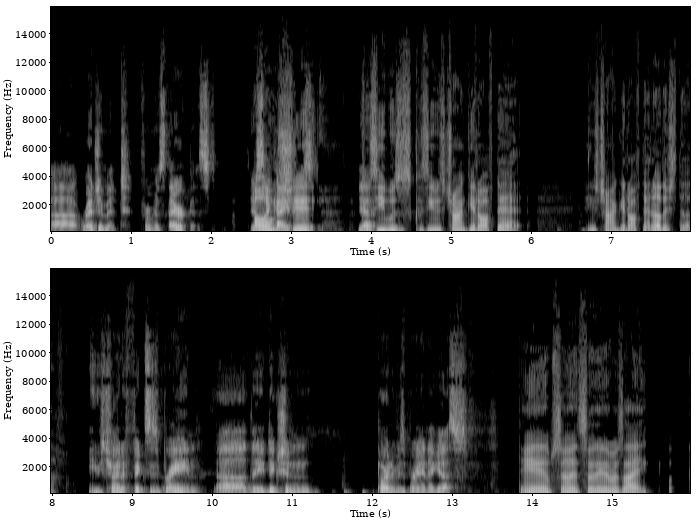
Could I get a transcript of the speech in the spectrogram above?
uh, regiment from his therapist. His oh shit! Yeah, Because he was because he was trying to get off that. He was trying to get off that other stuff. he was trying to fix his brain, uh, the addiction part of his brain, I guess. Damn son. So there was like,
